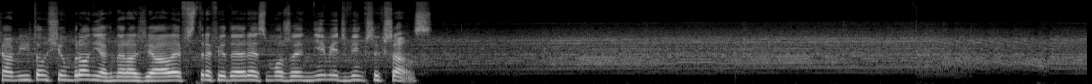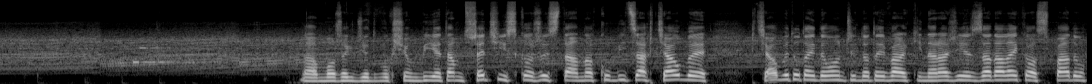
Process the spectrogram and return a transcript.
Hamilton się broni jak na razie, ale w strefie DRS może nie mieć większych szans. No, a może gdzie dwóch się bije, tam trzeci skorzysta. No Kubica chciałby, chciałby tutaj dołączyć do tej walki. Na razie jest za daleko, spadł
